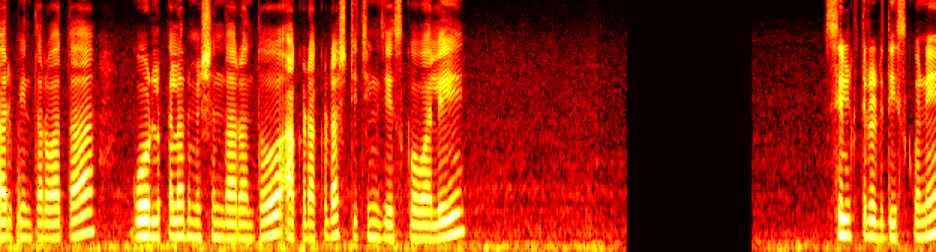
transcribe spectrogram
ఆరిపిన తర్వాత గోల్డ్ కలర్ మిషన్ దారంతో అక్కడక్కడ స్టిచ్చింగ్ చేసుకోవాలి. సిల్క్ థ్రెడ్ తీసుకొని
